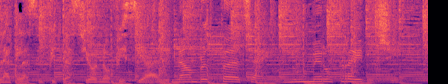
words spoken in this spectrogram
la clasificación oficial. Number 13, número 13.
